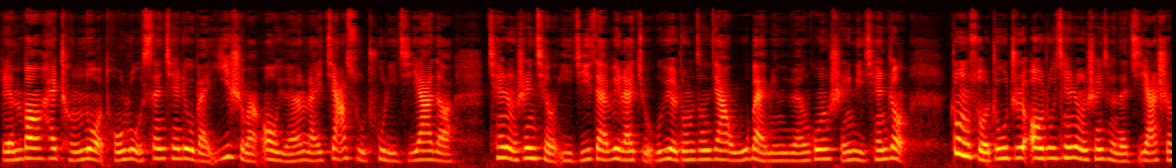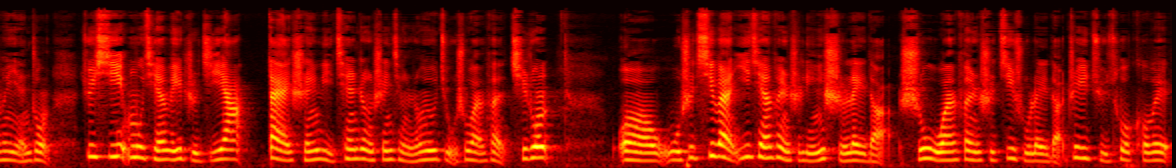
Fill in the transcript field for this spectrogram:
联邦还承诺投入三千六百一十万澳元来加速处理积压的签证申请，以及在未来九个月中增加五百名员工审理签证。众所周知，澳洲签证申请的积压十分严重。据悉，目前为止积压。待审理签证申请仍有九十万份，其中，呃，五十七万一千份是临时类的，十五万份是技术类的。这一举措可谓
